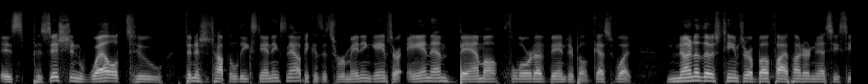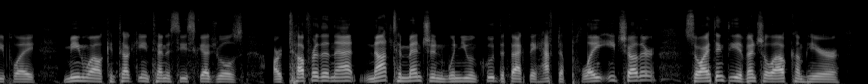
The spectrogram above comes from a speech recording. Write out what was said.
is positioned well to finish atop the league standings now because its remaining games are A&M, Bama, Florida, Vanderbilt. Guess what? None of those teams are above 500 in SEC play. Meanwhile, Kentucky and Tennessee schedules are tougher than that, not to mention when you include the fact they have to play each other. So I think the eventual outcome here –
